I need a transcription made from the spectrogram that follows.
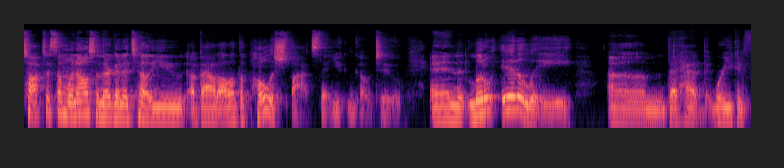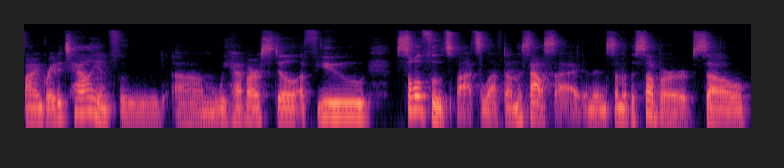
talk to someone else, and they're going to tell you about all of the Polish spots that you can go to, and Little Italy um, that had where you can find great Italian food. Um, we have our still a few soul food spots left on the south side, and then some of the suburbs. So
